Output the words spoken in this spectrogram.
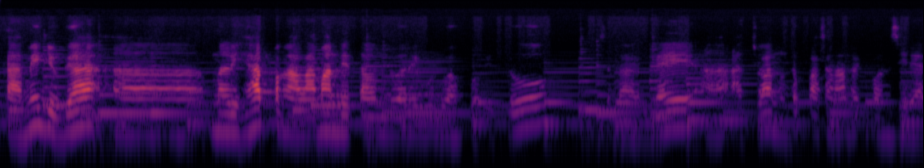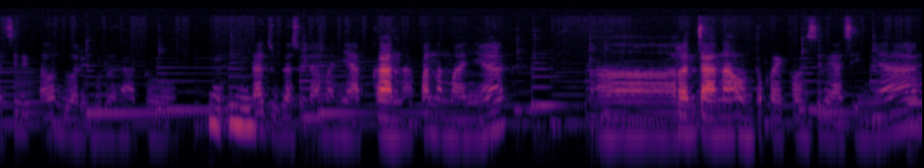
kami juga uh, melihat pengalaman di tahun 2020 itu sebagai uh, acuan untuk pelaksanaan rekonsiliasi di tahun 2021. Kita juga sudah menyiapkan apa namanya uh, rencana untuk rekonsiliasinya.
